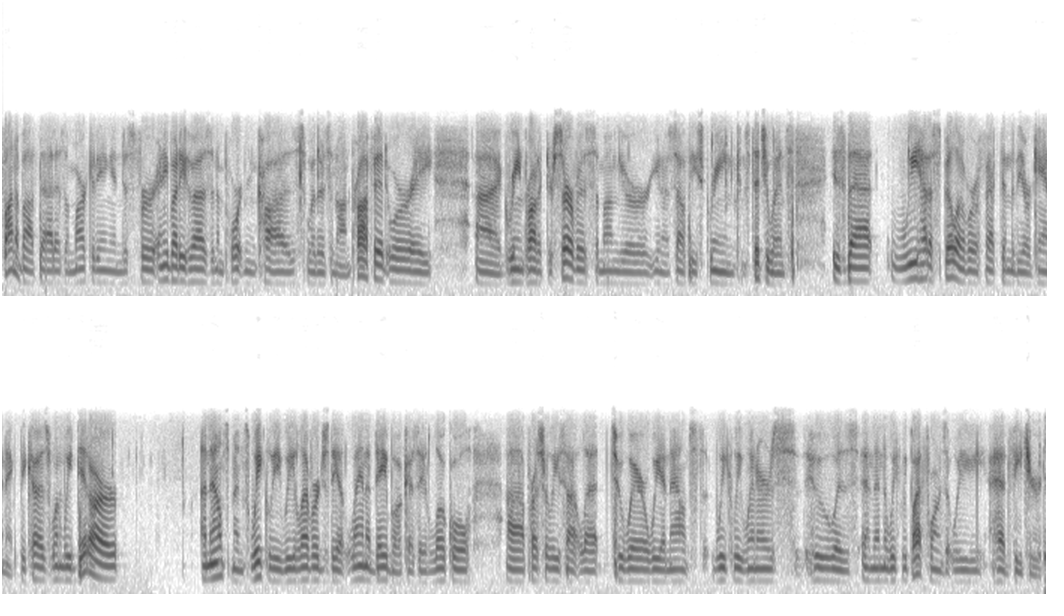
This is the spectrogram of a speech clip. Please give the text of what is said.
fun about that as a marketing and just for anybody who has an important cause, whether it's a nonprofit or a uh, green product or service among your, you know, Southeast Green constituents, is that we had a spillover effect into the organic because when we did our announcements weekly, we leveraged the Atlanta Daybook as a local uh, press release outlet to where we announced weekly winners who was and then the weekly platforms that we had featured.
